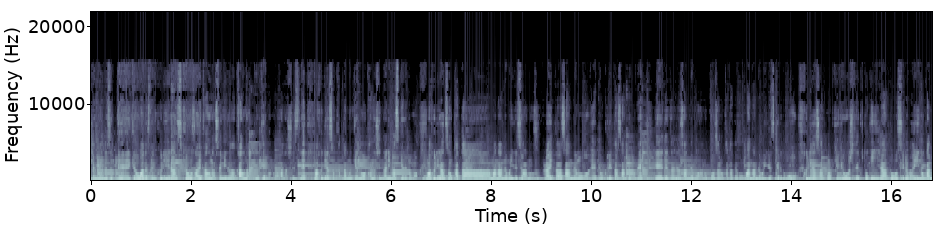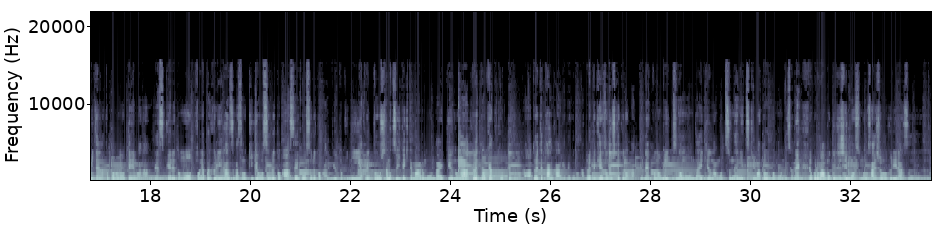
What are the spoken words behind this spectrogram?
にちは、みわです。えー、今日はですね、フリーランス教材買うな、セミナー買うなっていうテーマのお話ですね。まあ、フリーランスの方向けの話になりますけれども、まあ、フリーランスの方、まあ、何でもいいですよ。あの、ライターさんでも、えっ、ー、と、クリエイターさんでもね、えー、デザイナーさんでも、あの、コンサルの方でも、まあ、何でもいいですけれども、フリーランスはこう、起業していくときに、じゃあどうすればいいのかみたいなところのテーマなんですけれども、やっぱりフリーランスがその起業するとか、成功するとかっていうときに、やっぱりどうしてもついてきて回る問題っていうのが、どうやってお客取っていくのか、どうやって単価上げていくのか、どうやって継続していくのかっていうね、この3つの問題っていうのはもう常につきまとうと思うんですよね。で、これまあ僕自身もその最初フリーランス、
